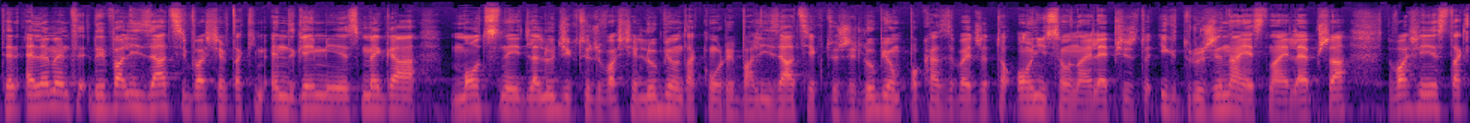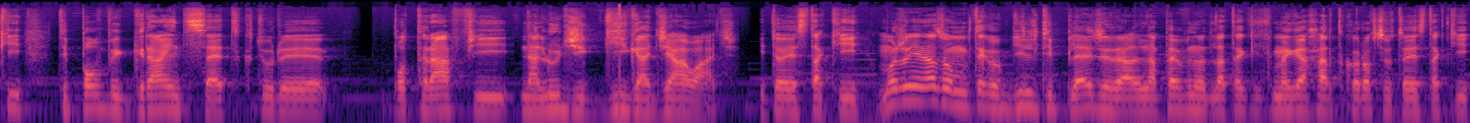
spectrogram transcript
Ten element rywalizacji właśnie w takim endgame jest mega mocny i dla ludzi, którzy właśnie lubią taką rywalizację, którzy lubią pokazywać, że to oni są najlepsi, że to ich drużyna jest najlepsza, to właśnie jest taki typowy grind set, który potrafi na ludzi giga działać. I to jest taki, może nie nazwałbym tego guilty pleasure, ale na pewno dla takich mega hardkorowców to jest taki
